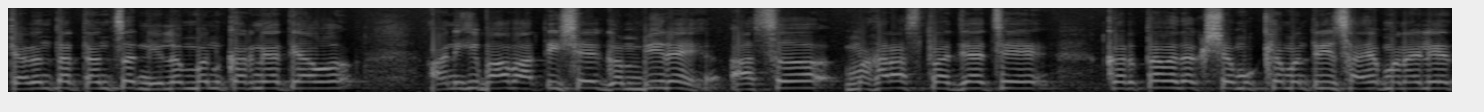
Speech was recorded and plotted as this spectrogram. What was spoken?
त्यानंतर त्यांचं निलंबन करण्यात यावं. आणि ही बाब अतिशय गंभीर आहे असं महाराष्ट्र राज्याचे कर्तव्यदक्ष मुख्यमंत्री साहेब म्हणालेत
